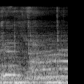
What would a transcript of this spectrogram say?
just want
